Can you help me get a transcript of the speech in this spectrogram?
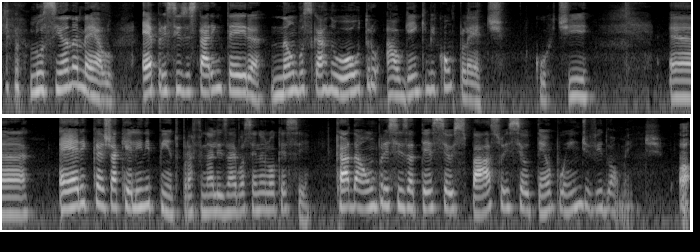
Luciana Mello, é preciso estar inteira, não buscar no outro alguém que me complete. Curti. É, Érica Jaqueline Pinto, para finalizar e você não enlouquecer. Cada um precisa ter seu espaço e seu tempo individualmente. Ó,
